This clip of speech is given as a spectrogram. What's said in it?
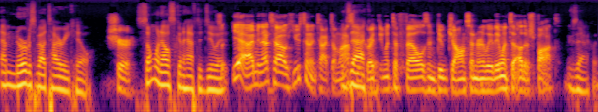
am nervous about Tyreek Hill. Sure. Someone else going to have to do it. So, yeah, I mean that's how Houston attacked them last Exactly. week, right? They went to Fells and Duke Johnson early. They went to other spots. Exactly.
